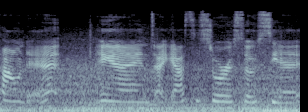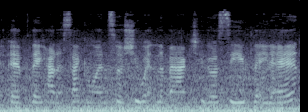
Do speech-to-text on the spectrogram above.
found it, and I asked the store associate if they had a second one. So she went in the back to go see if they did.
